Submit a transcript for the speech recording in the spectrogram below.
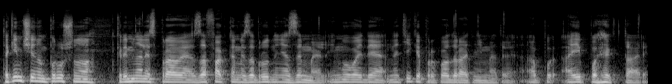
Таким чином порушено кримінальні справи за фактами забруднення земель, і мова йде не тільки про квадратні метри, а й по гектарі.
